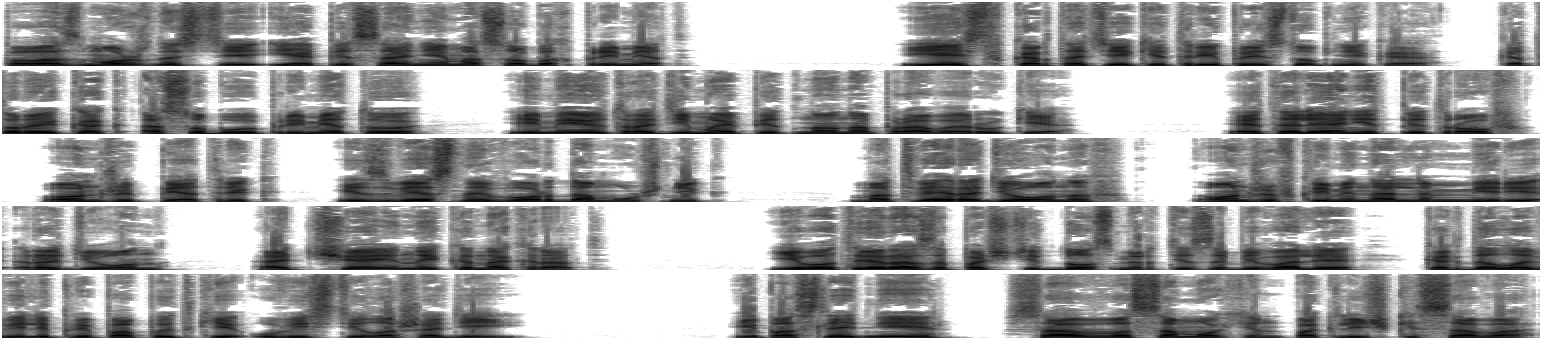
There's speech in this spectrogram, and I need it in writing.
по возможности и описанием особых примет. Есть в картотеке три преступника, которые, как особую примету, имеют родимое пятно на правой руке. Это Леонид Петров, он же Петрик, известный вор-домушник, Матвей Родионов, он же в криминальном мире Родион, отчаянный конократ. Его три раза почти до смерти забивали, когда ловили при попытке увести лошадей. И последний — Савва Самохин по кличке Сова.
